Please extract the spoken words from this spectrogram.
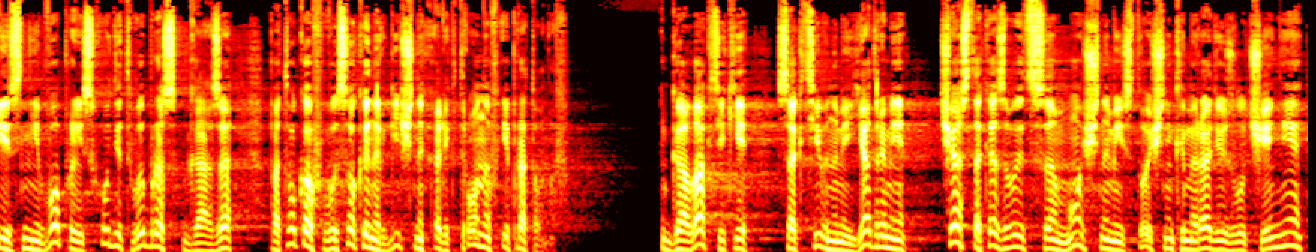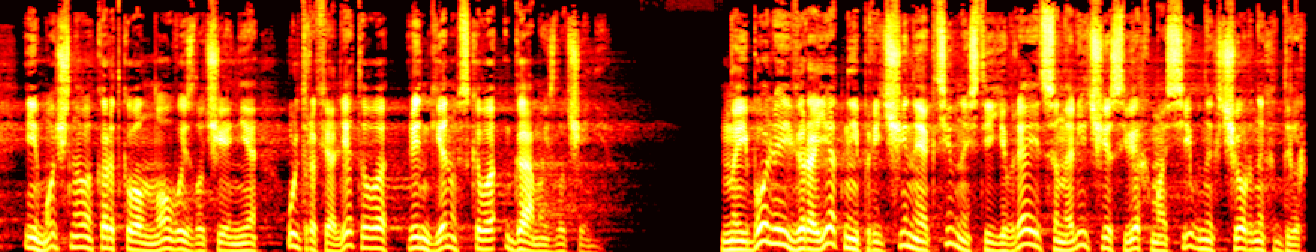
Из него происходит выброс газа, потоков высокоэнергичных электронов и протонов. Галактики с активными ядрами часто оказываются мощными источниками радиоизлучения и мощного коротковолнового излучения, ультрафиолетового, рентгеновского гамма-излучения. Наиболее вероятной причиной активности является наличие сверхмассивных черных дыр,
